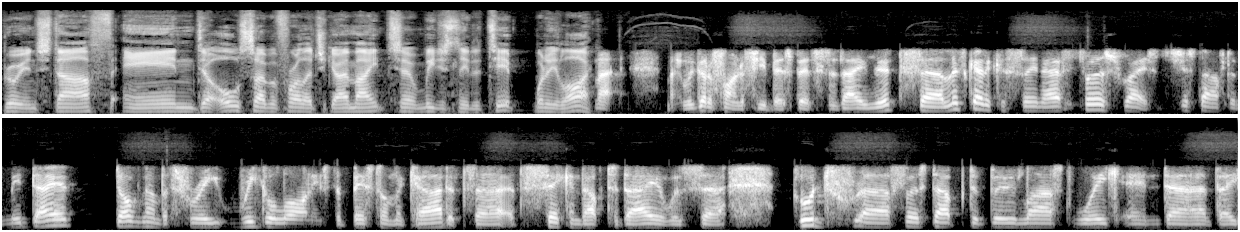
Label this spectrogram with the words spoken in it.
Brilliant stuff. And also, before I let you go, mate, uh, we just need a tip. What do you like? Mate, mate we've got to find a few best bets today. Let's uh, let's go to Casino. First race. It's just after midday. Dog number three, Wriggle On, is the best on the card. It's uh, it's second up today. It was uh, good uh, first up debut last week, and uh, they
